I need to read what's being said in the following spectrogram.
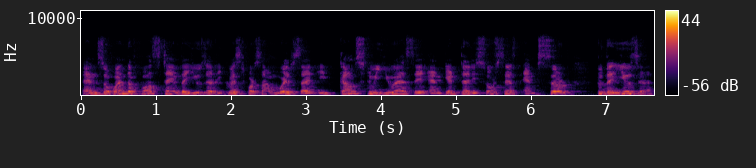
And so when the first time the user requests for some website, it comes to USA and get the resources and serve to the user.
